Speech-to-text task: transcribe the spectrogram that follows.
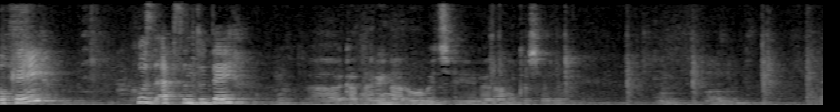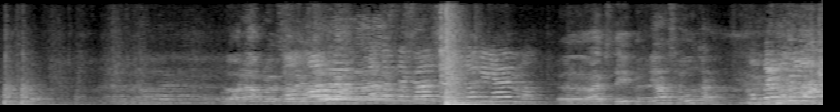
Okay. Who's absent today? Katarina Rubić i Veronika Šerev. Dobra, profesor. Kako se kaže? Sorry, Lema. Ajmo, Stipe. Ja sam Lukan. U prvu klupu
